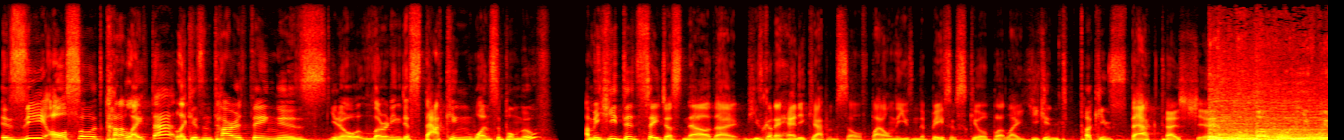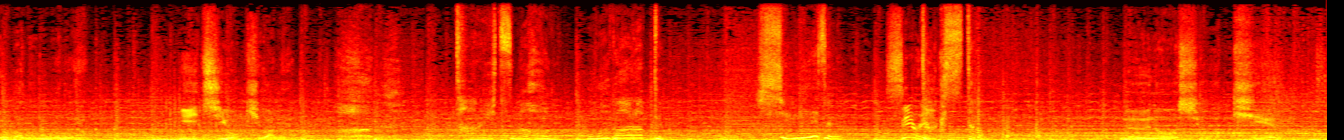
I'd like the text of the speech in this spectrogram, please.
is Z also kind of like that? Like his entire thing is, you know, learning just stacking one simple move? I mean, he did say just now that he's gonna handicap himself by only using the basic skill, but like he can fucking stack that shit. 天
